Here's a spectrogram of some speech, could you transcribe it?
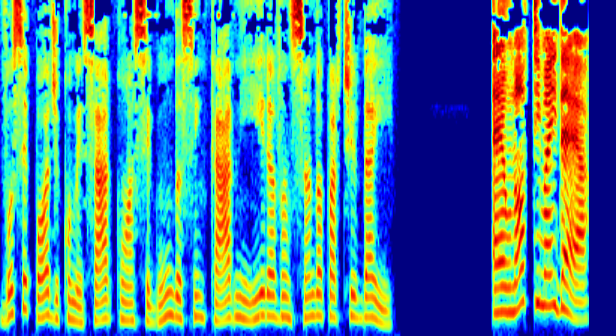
Você pode começar com a segunda sem carne e ir avançando a partir daí. È un'ottima idea.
